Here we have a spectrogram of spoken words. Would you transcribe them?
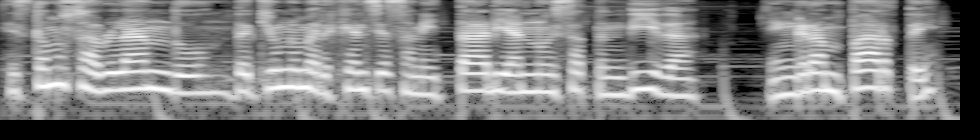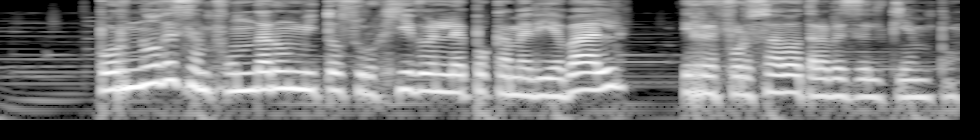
Estamos hablando de que una emergencia sanitaria no es atendida, en gran parte, por no desenfundar un mito surgido en la época medieval y reforzado a través del tiempo.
